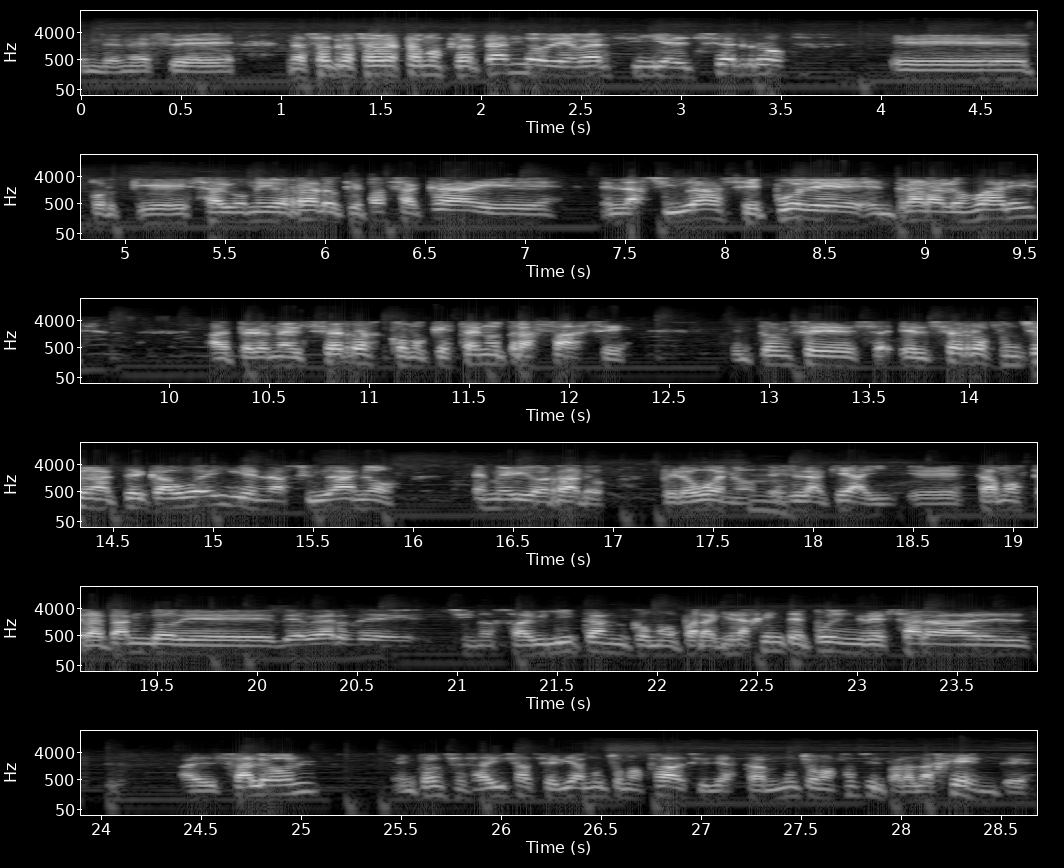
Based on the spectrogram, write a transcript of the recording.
Eh, nosotros ahora estamos tratando de ver si el cerro, eh, porque es algo medio raro que pasa acá, eh, en la ciudad se puede entrar a los bares, ah, pero en el cerro es como que está en otra fase. Entonces el cerro funciona takeaway y en la ciudad no. Es medio raro, pero bueno, mm. es la que hay. Eh, estamos tratando de, ver de, si nos habilitan como para que la gente pueda ingresar al, salón. Entonces ahí ya sería mucho más fácil y hasta mucho más fácil para la gente.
